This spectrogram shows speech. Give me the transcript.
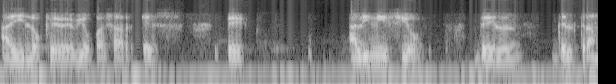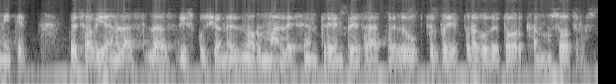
Ahí lo que debió pasar es eh, al inicio del, del trámite, pues habían las, las discusiones normales entre empresa de acueducto, el proyecto Lagos de Torca, nosotros,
